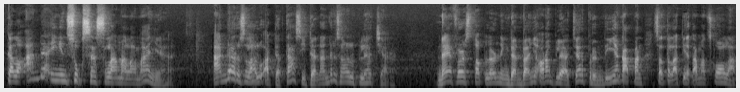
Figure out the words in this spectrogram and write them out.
Kalau Anda ingin sukses selama-lamanya, Anda harus selalu adaptasi dan Anda harus selalu belajar. Never stop learning. Dan banyak orang belajar berhentinya kapan? Setelah dia tamat sekolah.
